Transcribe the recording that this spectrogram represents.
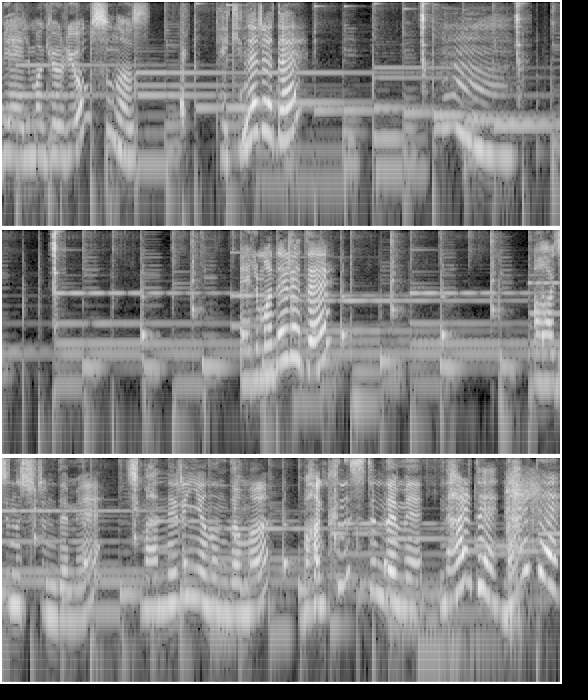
Bir elma görüyor musunuz? Peki nerede? Hmm. Elma nerede? Ağacın üstünde mi? Çimenlerin yanında mı? Bankın üstünde mi? Nerede? Nerede?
